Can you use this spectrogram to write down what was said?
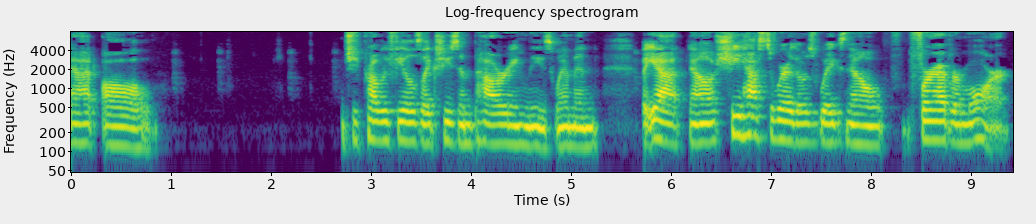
at all. She probably feels like she's empowering these women. But yeah, now she has to wear those wigs now forevermore.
